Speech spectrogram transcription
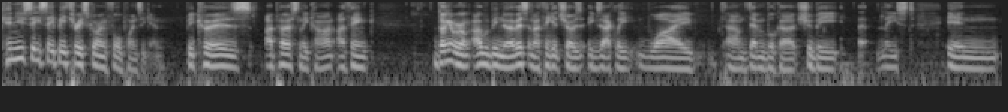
Can you see CP3 scoring four points again? Because I personally can't. I think, don't get me wrong, I would be nervous, and I think it shows exactly why um, Devin Booker should be at least in,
